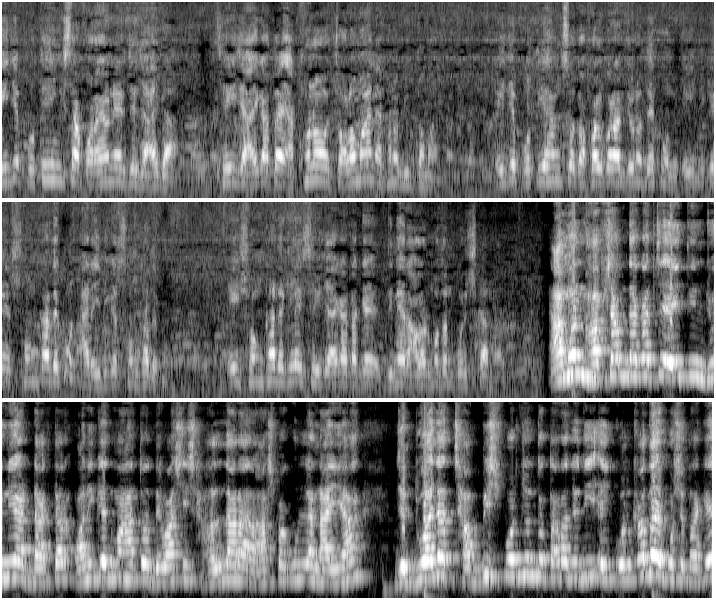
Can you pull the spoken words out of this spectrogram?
এই যে প্রতিহিংসা পরায়ণের যে জায়গা সেই জায়গাটা এখনও চলমান এখনও বিদ্যমান। এই যে প্রতিহিংস দখল করার জন্য দেখুন এইদিকে সংখ্যা দেখুন আর এইদিকে সংখ্যা দেখুন। এই সংখ্যা দেখলেই সেই জায়গাটাকে দিনের আলোর মতন পরিষ্কার হয়। এমন ভাবসাব দেখাচ্ছে এই তিন জুনিয়র ডাক্তার অনিকেত মাহাতো দেবাশিস হালদার আর আশফাকুল্লাহ নাইয়া। যে দুহাজার ছাব্বিশ পর্যন্ত তারা যদি এই কলকাতায় বসে থাকে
